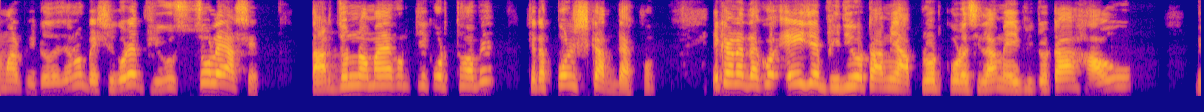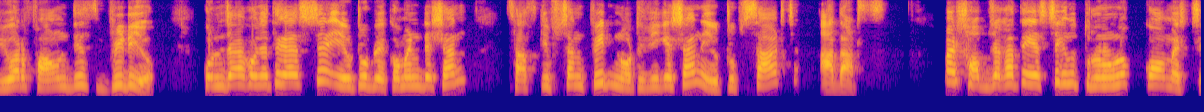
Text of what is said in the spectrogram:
আমার ভিডিওতে যেন বেশি করে ভিউজ চলে আসে। তার জন্য আমায় এখন কি করতে হবে? সেটা পরিষ্কার দেখো। এখানে দেখো, এই যে ভিডিওটা আমি আপলোড করেছিলাম, এই ভিডিওটা how viewer found this video কোন জায়গা কোন জায়গা থেকে এসছে YouTube recommendation subscription feed notification YouTube search others মানে সব জায়গাতে এসছে কিন্তু তুলনামূলক কম এসছে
